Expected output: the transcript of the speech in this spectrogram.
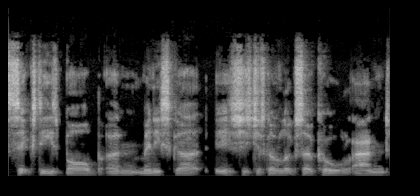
60s bob and miniskirt, eh, she's just going to look so cool. And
